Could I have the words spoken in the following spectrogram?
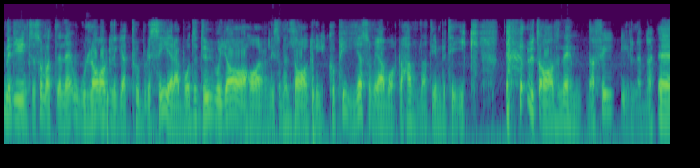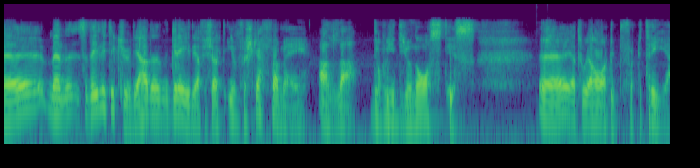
men det är ju inte som att den är olaglig att publicera. Både du och jag har liksom en laglig kopia som jag har varit och handlat i en butik utav nämnda film. Eh, men så det är lite kul. Jag hade en grej där jag försökt införskaffa mig alla The Videonastis Eh, jag tror jag har typ 43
